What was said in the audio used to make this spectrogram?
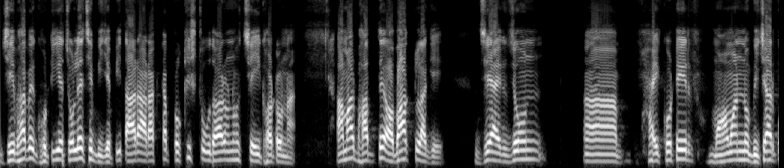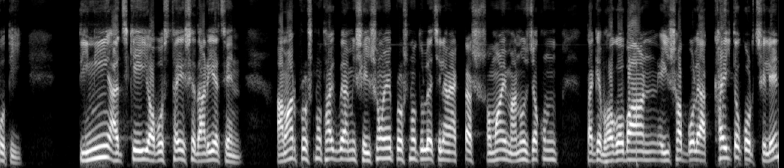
যেভাবে ঘটিয়ে চলেছে বিজেপি, তার আর একটা প্রকৃষ্ট উদাহরণ হচ্ছে এই ঘটনা। আমার ভাবতে অবাক লাগে যে একজন হাইকোর্টের মহামান্য বিচারপতি, তিনি আজকে এই অবস্থায় এসে দাঁড়িয়েছেন। আমার প্রশ্ন থাকবে, আমি সেই সময়ে প্রশ্ন তুলেছিলাম, একটা সময় মানুষ যখন তাকে ভগবান এই সব বলে আখ্যায়িত করছিলেন,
